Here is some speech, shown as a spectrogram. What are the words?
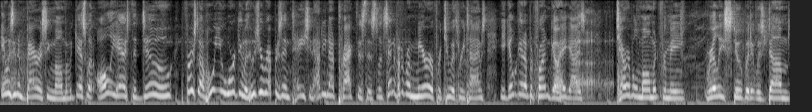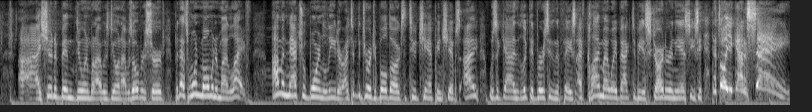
It was an embarrassing moment, but guess what? All he has to do, first off, who are you working with? Who's your representation? How do you not practice this? Let's stand in front of a mirror for two or three times. You go get up in front and go, hey guys, uh, terrible moment for me. Really stupid. It was dumb. I, shouldn't have been doing what I was doing. I was overserved. But that's one moment in my life. I'm a natural born leader. I took the Georgia Bulldogs to two championships. I was a guy that looked adversity in the face. I've climbed my way back to be a starter in the SEC. That's all you got to say.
